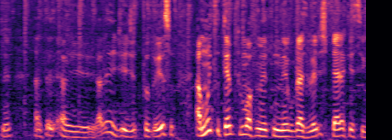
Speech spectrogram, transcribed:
Né? Além de, de, tudo isso, há muito tempo que o movimento negro brasileiro espera que, esse,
